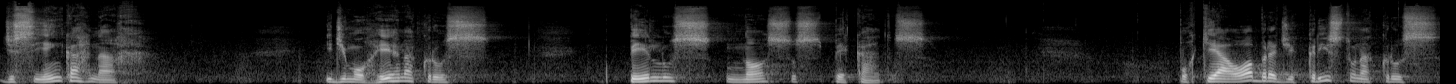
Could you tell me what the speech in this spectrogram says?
de se encarnar e de morrer na cruz pelos nossos pecados. Porque a obra de Cristo na cruz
